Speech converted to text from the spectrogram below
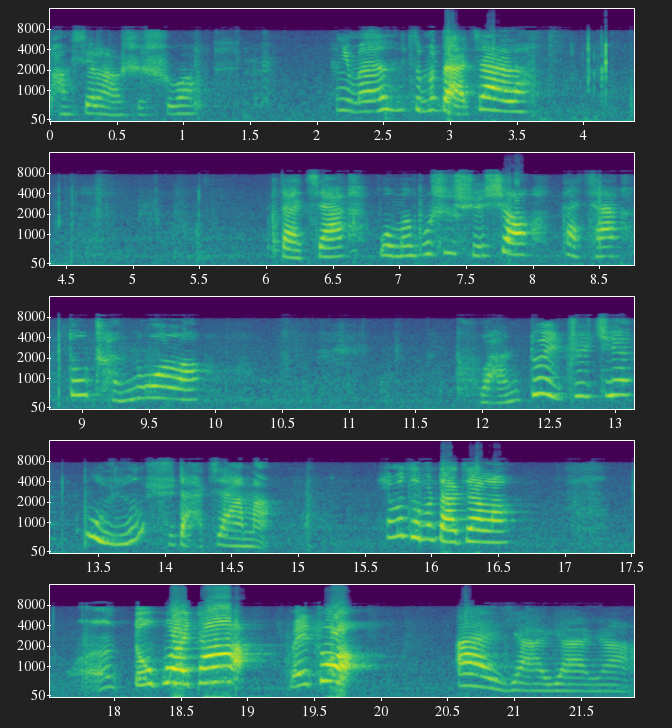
螃蟹老师说：“你们怎么打架了？大家，我们不是学校，大家都承诺了，团队之间不允许打架嘛。你们怎么打架了？”嗯，都怪他，没错。哎呀呀呀！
